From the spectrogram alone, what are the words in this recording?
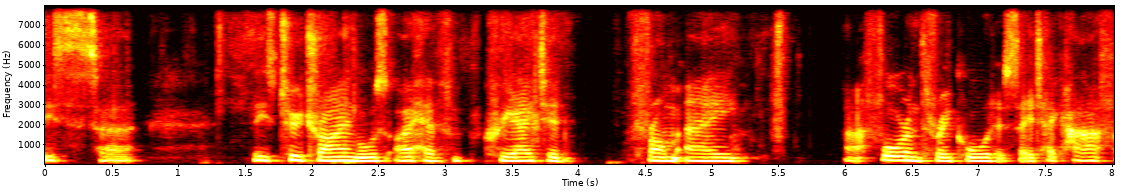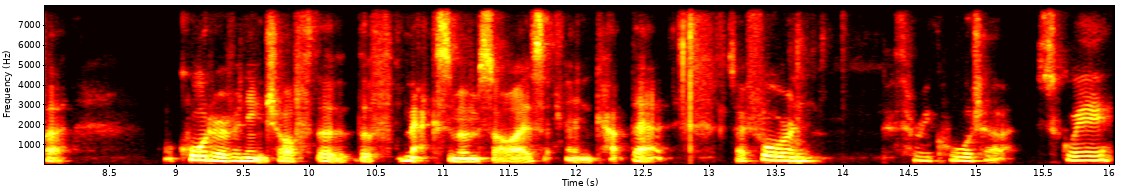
this, uh, these two triangles I have created from a, a four and three quarters. So you take half a, a quarter of an inch off the, the maximum size and cut that. So four and three quarter square,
